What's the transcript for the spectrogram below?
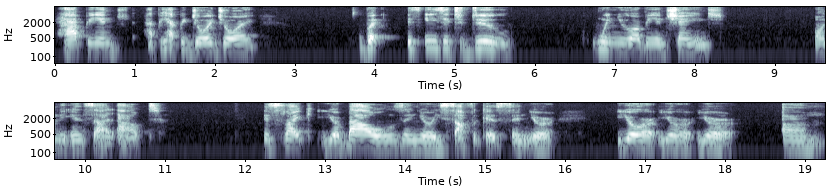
happy and happy, happy, joy, joy. But it's easy to do when you are being changed on the inside out. It's like your bowels and your esophagus and your your your your um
